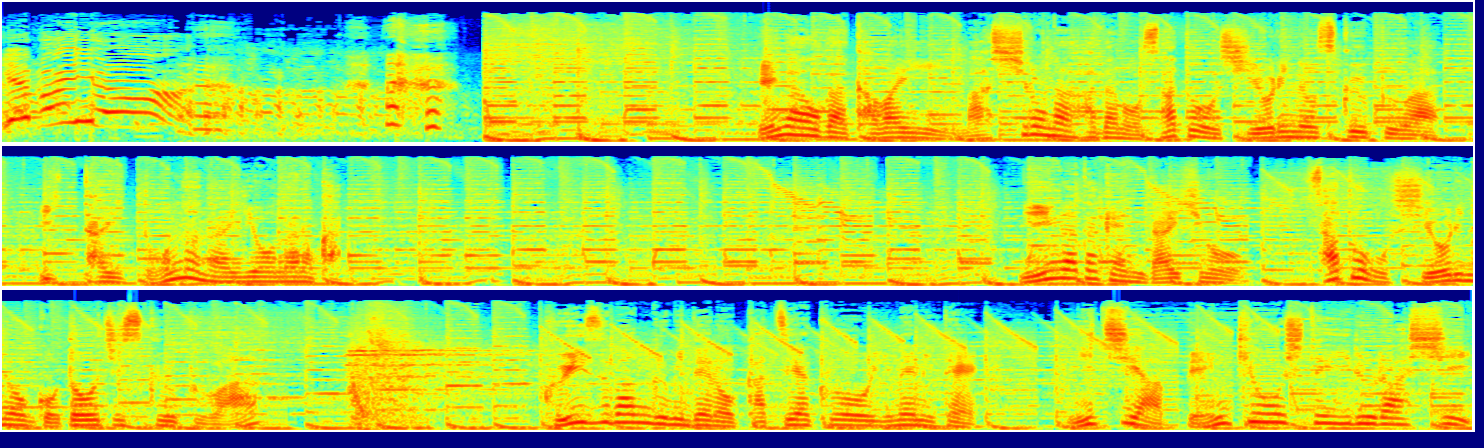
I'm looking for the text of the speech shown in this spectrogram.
い！やばいよ！笑顔が可愛い真っ白な肌の佐藤しおりのスクープは一体どんな内容なのか。新潟県代表佐藤しおりのご当地スクープは？クイズ番組での活躍を夢見て日夜勉強しているらしい。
